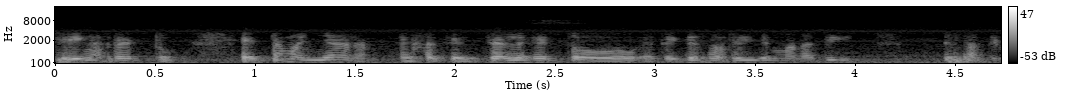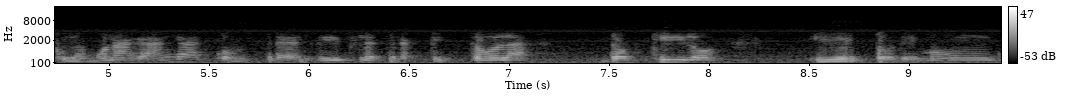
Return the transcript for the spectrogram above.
100 arrestos. Esta mañana, en residencial esto, Enrique Zorrilla en Manatí, desarticulamos una ganga con tres rifles, tres pistolas, dos kilos y tuvimos un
